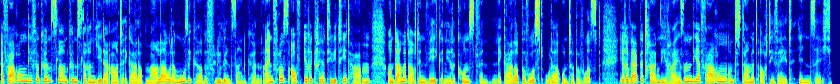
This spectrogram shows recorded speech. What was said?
Erfahrungen, die für Künstler und Künstlerinnen jeder Art, egal ob Maler oder Musiker, beflügelnd sein können, Einfluss auf ihre Kreativität haben und damit auch den Weg in ihre Kunst finden, egal ob bewusst oder unterbewusst. Ihre Werke tragen die Reisen, die Erfahrungen und damit auch die Welt in sich.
